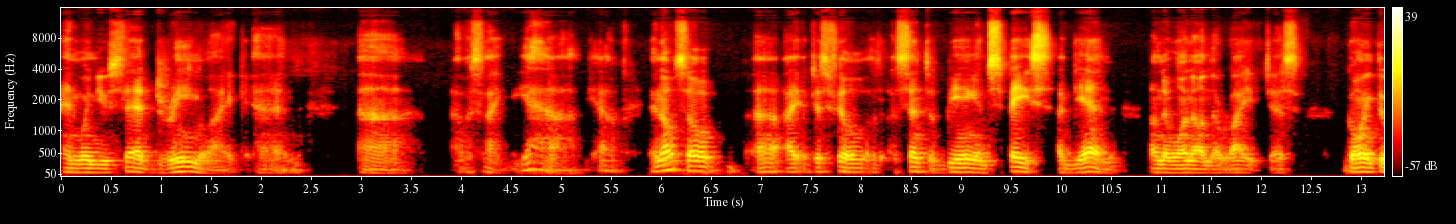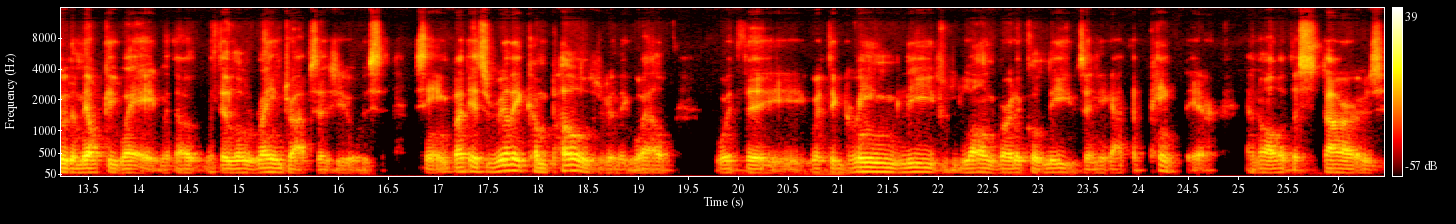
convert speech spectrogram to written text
and when you said dreamlike, and uh, I was like, yeah, yeah. And also, uh, I just feel a sense of being in space again on the one on the right, just going through the Milky Way with the, with the little raindrops as you was seeing. But it's really composed really well with the with the green leaves, long vertical leaves, and you got the pink there and all of the stars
